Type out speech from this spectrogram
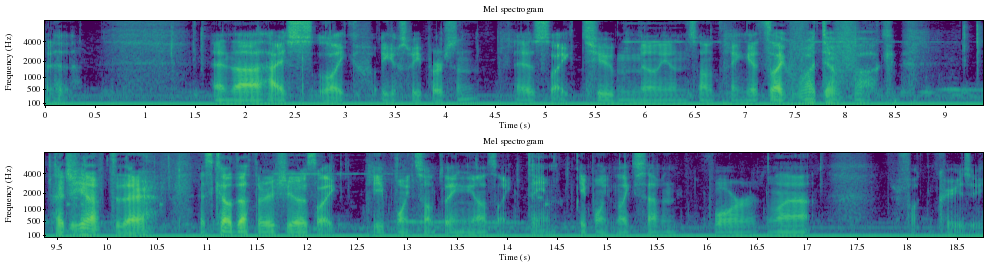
and the highest like XP person is like 2 million something. It's like what the fuck? How'd you get up to there? His kill death ratio is like 8 point something. You know, it's like damn, 8 point like 7, 4, like that. They're fucking crazy.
